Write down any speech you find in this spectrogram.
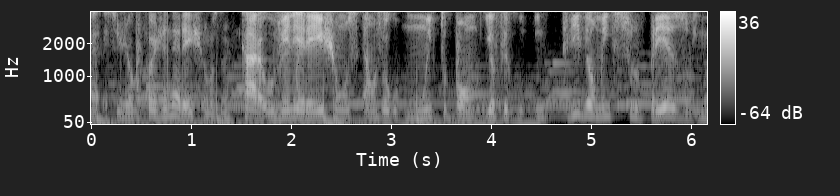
É, esse jogo foi o Generations, né? Cara, o Generations é um jogo muito bom e eu fico incrivelmente surpreso em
